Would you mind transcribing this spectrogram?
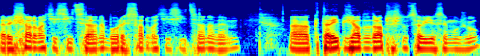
Ryša 2000, nebo Rysa 2000, nevím, eh, který píše, já to teda přečtu celý, jestli můžu.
